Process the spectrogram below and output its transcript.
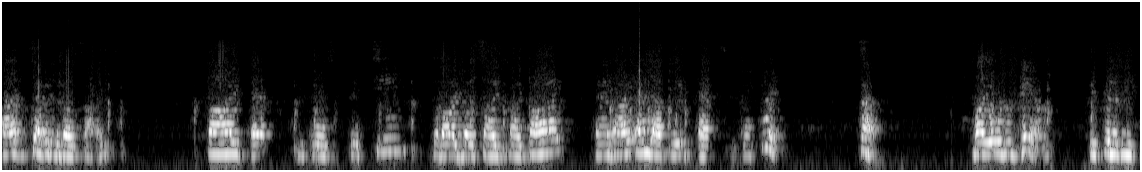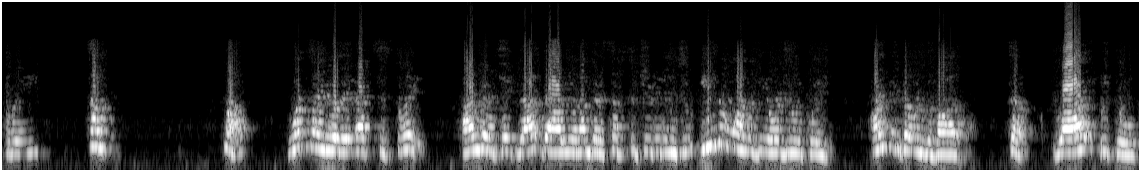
Add 7 to both sides. 5x equals 15. Divide both sides by 5. And I end up with x equals 3. So, my ordered pair is going to be 3 something. Well, know that x is 3, I'm going to take that value and I'm going to substitute it into either one of the original equations. I'm going to go into the bottom. So y equals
